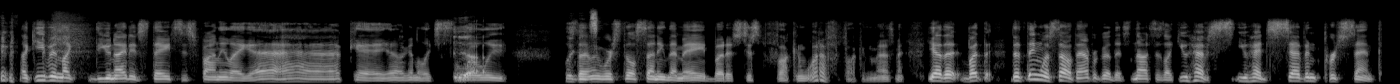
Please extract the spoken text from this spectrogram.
mean, Like even like the United States is finally like ah okay I'm gonna like Yeah. Like so, I mean, we're still sending them aid, but it's just fucking what a fucking mess, man. Yeah, the, but the, the thing with South Africa that's nuts is like you have you had seven percent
